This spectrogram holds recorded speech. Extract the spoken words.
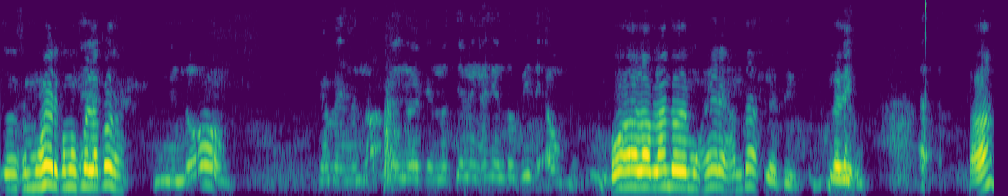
con su mujer? ¿Cómo fue la cosa? No. Yo me dijo, no, no, que no tienen haciendo videos. me. Vos hablando de mujeres andás, le dijo. Le dijo. ¿Ah?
